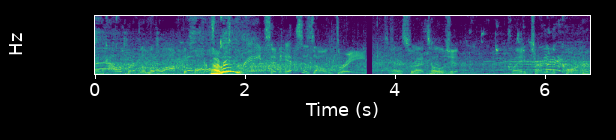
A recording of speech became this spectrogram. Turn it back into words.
And Haliburton a little off the ball. Oh, Tyrese. Creates and hits his own three. That's what I told you. Klay turned in the corner.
